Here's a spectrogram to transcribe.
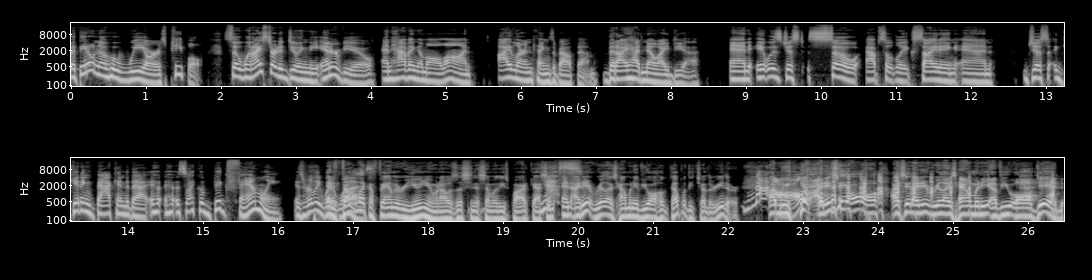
but they don't know who we are as people." So when I started doing the interview and having them all on, I learned things about them that I had no idea. And it was just so absolutely exciting and just getting back into that. It- it's like a big family is really what it, it, felt was. like a family reunion when I was listening to some of these podcasts. And, and I didn't realize how many of you all hooked up with each other either. Not I mean, all. you know, I didn't say all. I said I didn't realize how many of you all did.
